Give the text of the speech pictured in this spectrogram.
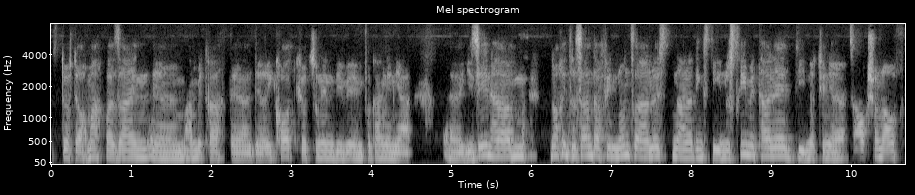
Es dürfte auch machbar sein, ähm, an Betracht der, der Rekordkürzungen, die wir im vergangenen Jahr gesehen haben. Noch interessanter finden unsere Analysten allerdings die Industriemetalle, die notieren ja jetzt auch schon auf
